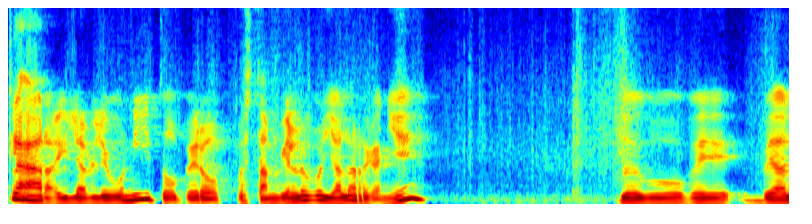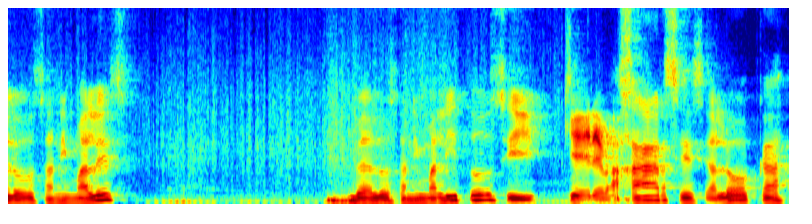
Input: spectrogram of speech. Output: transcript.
Claro, ahí le hablé bonito, pero pues también luego ya la regañé. Luego ve, ve a los animales, ve a los animalitos y quiere bajarse, se aloca.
